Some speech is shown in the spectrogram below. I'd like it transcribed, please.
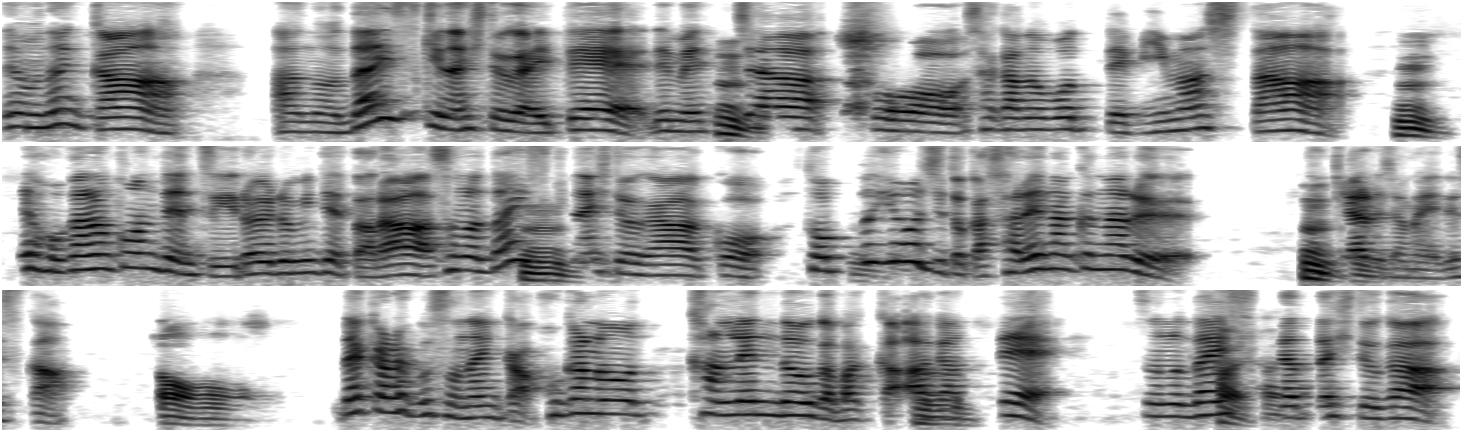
でもなんか、あの、大好きな人がいて、で、めっちゃ、こう、遡ってみました。うん。で、他のコンテンツいろいろ見てたら、その大好きな人が、こう、トップ表示とかされなくなるうん。時あるじゃないですか。ああ。だからこそなんか他の関連動画ばっか上がって、その大好きだった人が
